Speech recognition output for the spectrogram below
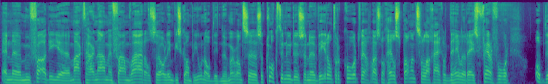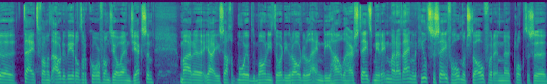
En uh, Mufa die, maakte haar naam en faam waar als Olympisch kampioen op dit nummer. Want ze, ze klokte nu dus een wereldrecord. Het was nog heel spannend. Ze lag eigenlijk de hele race ver voor op de tijd van het oude wereldrecord van Joanne Jackson. Maar uh, ja, je zag het mooi op de monitor. Die rode lijn die haalde haar steeds meer in. Maar uiteindelijk hield ze 700ste over en uh, klokte ze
